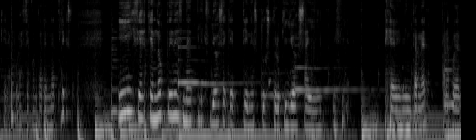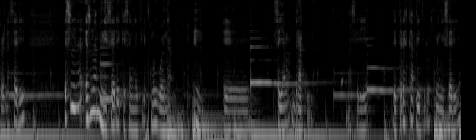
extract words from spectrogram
que la puedes encontrar en Netflix. Y si es que no tienes Netflix, yo sé que tienes tus truquillos ahí en internet para poder ver la serie. Es una, es una miniserie que es en Netflix muy buena. Eh, se llama Drácula. Serie de tres capítulos, miniserie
